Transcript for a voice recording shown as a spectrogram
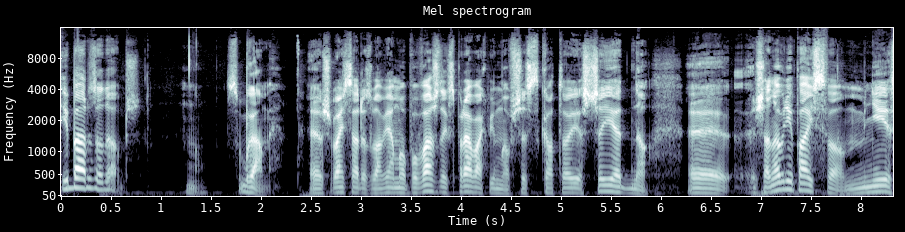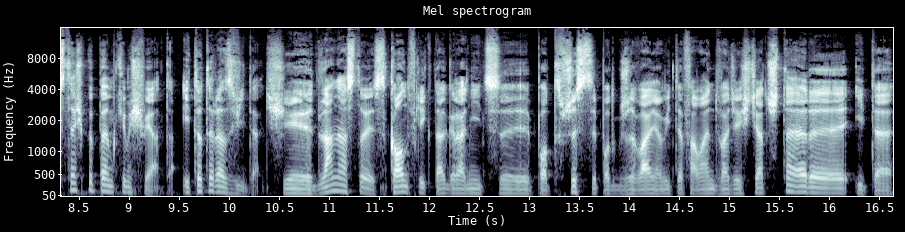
I bardzo dobrze. No, słuchamy. E, proszę Państwa, rozmawiamy o poważnych sprawach mimo wszystko. To jeszcze jedno. E, szanowni Państwo, nie jesteśmy pępkiem świata i to teraz widać. Dla nas to jest konflikt na granicy, pod, wszyscy podgrzewają i TVN24 i te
